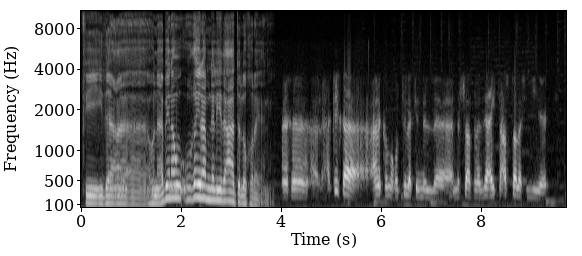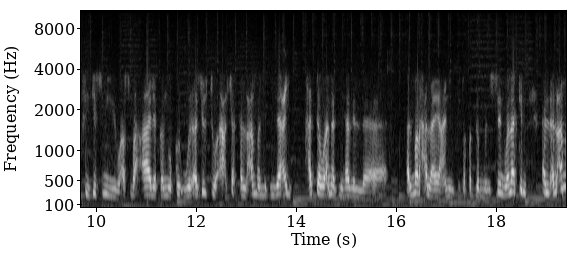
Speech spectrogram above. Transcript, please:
في إذاعة آه، هنا بين أو غيرها من الإذاعات الأخرى يعني أها، الحقيقة أنا كما قلت لك ال- النشاط الإذاعي تأصل في في جسمي وأصبح عالقا وأزلت أعشق العمل الإذاعي حتى وأنا في هذه ال- المرحلة يعني في تقدم من السن. ولكن ال- العمل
